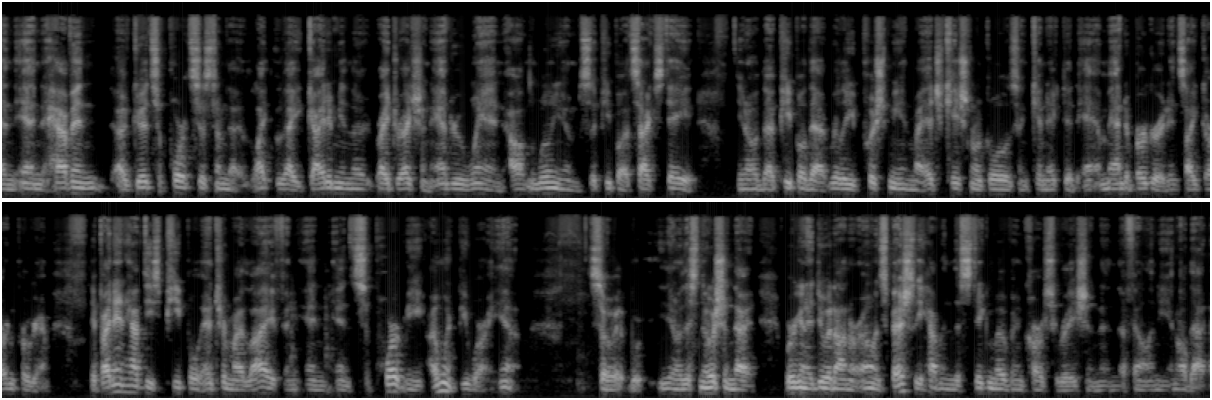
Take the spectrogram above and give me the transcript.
and and having a good support system that like like guided me in the right direction. Andrew Wynn, Alton Williams, the people at Sac State, you know, the people that really pushed me in my educational goals and connected Amanda Berger at Insight Garden Program. If I didn't have these people enter my life and, and, and support me, I wouldn't be where I am. So, it, you know, this notion that we're going to do it on our own, especially having the stigma of incarceration and the felony and all that,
